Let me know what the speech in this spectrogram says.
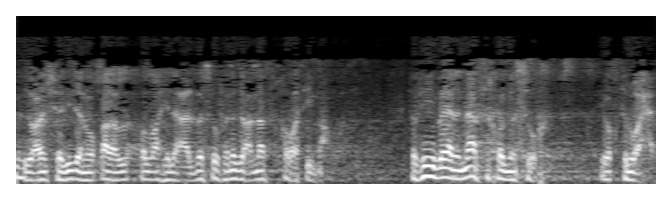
نزعا شديدا وقال والله لا ألبسه فنزع الناس خواتيمه ففيه بيان الناسخ والمنسوخ في وقت واحد.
